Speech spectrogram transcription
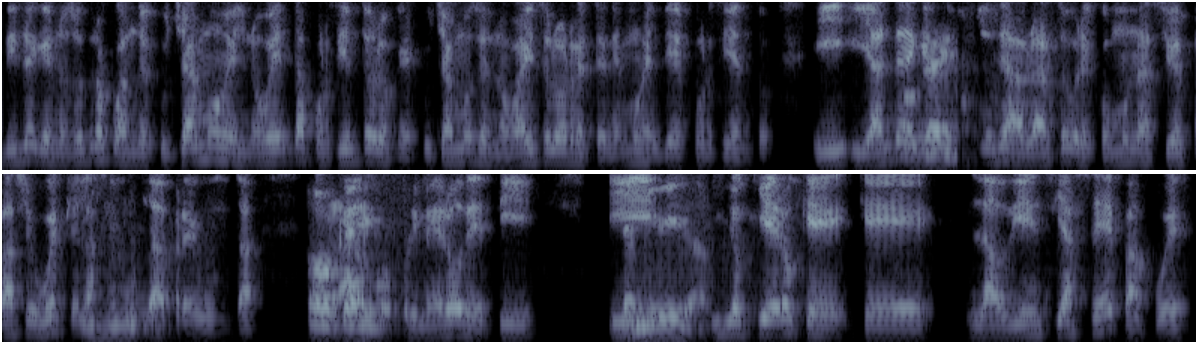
dice que nosotros cuando escuchamos el 90% de lo que escuchamos se nos va y solo retenemos el 10%. Y, y antes de que empiece a hablar sobre cómo nació Espacio Web, que es la segunda pregunta, okay. primero de ti. Y, mi vida. yo quiero que, que, la audiencia sepa, pues,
